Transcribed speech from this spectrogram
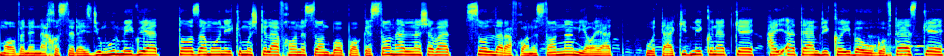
معاون نخست رئیس جمهور می‌گوید تا زمانی که مشکل افغانستان با پاکستان حل نشود صلح در افغانستان نمی آید او تاکید می کند که هیئت امریکایی به او گفته است که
